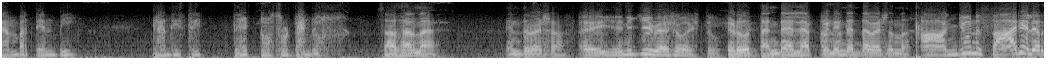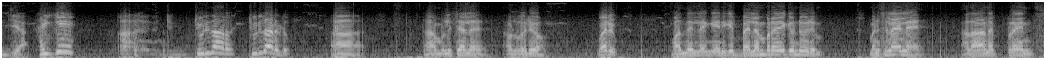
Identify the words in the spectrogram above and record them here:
Number ten B Gandhi street third cross road Bangalore സാധാരണ എന്ത് വേഷം? എനിക്ക് ഈ വേഷമാ ഇഷ്ടം. എടോ തന്റെ അല്ല പെണ്ണിന്റെ എന്താ വേഷം ആ അഞ്ജുവിന് സാരി അലർജിയാ. അയ്യേ. ചുരിദാർ ചുരിദാർ ഇടും. ആ താൻ വിളിച്ചാലേ അവൾ വരുമോ വരും. വന്നില്ലെങ്കിൽ എനിക്ക് ബലം പ്രയോഗിക്കേണ്ടി വരും. മനസ്സിലായില്ലേ? അതാണ് പ്രിൻസ്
